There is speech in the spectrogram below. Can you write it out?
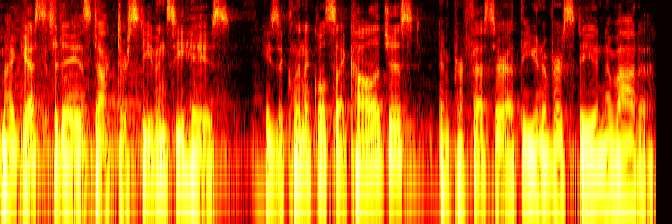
My guest today is Dr. Stephen C. Hayes. He's a clinical psychologist and professor at the University of Nevada.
